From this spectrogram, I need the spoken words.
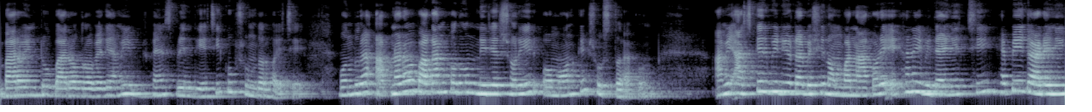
বারো ইন্টু বারো গ্রো ব্যাগে আমি ফেন্স প্রিন্ট দিয়েছি, খুব সুন্দর হয়েছে। বন্ধুরা, আপনারাও বাগান করুন, নিজের শরীর ও মনকে সুস্থ রাখুন। আমি আজকের ভিডিওটা বেশি লম্বা না করে এখানেই বিদায় নিচ্ছি। হ্যাপি গার্ডেনিং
